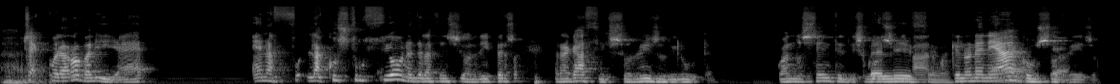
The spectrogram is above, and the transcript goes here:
Eh. Cioè, quella roba lì è, è una, la costruzione della tensione dei personaggi. Ragazzi, il sorriso di Lute, quando sente il discorso Bellissimo. di Marco, che non è neanche un eh, sorriso.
